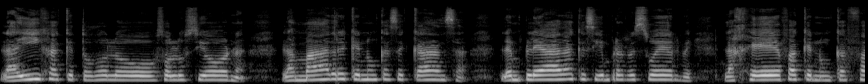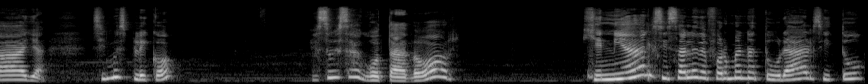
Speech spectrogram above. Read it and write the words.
La hija que todo lo soluciona, la madre que nunca se cansa, la empleada que siempre resuelve, la jefa que nunca falla. ¿Sí me explico? Eso es agotador. Genial si sale de forma natural, si tú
